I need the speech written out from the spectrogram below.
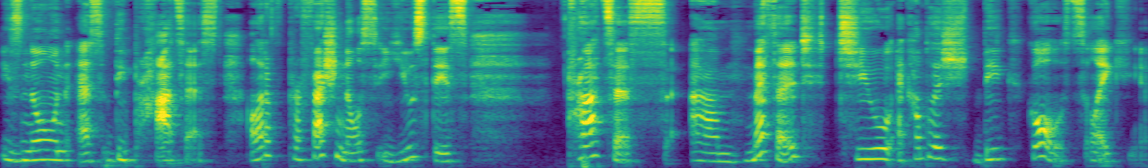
is known as the process a lot of professionals use this process um, method to accomplish big goals. Like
